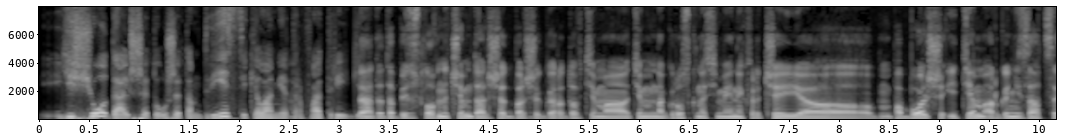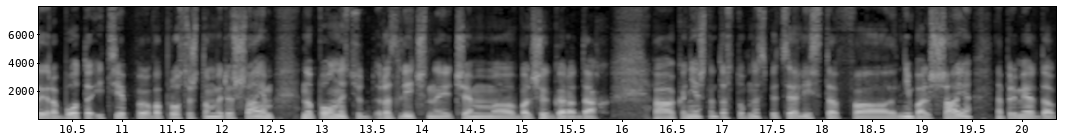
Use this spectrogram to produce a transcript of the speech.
еще дальше, это уже там 200 километров от Риги. Да, да, да, безусловно. Чем дальше от больших городов, тем, а, тем нагрузка на семейных врачей а, побольше, и тем организация работа, и те вопросы, что мы решаем, но полностью различные, чем а, в больших городах. Конечно, доступность специалистов небольшая. Например, да,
